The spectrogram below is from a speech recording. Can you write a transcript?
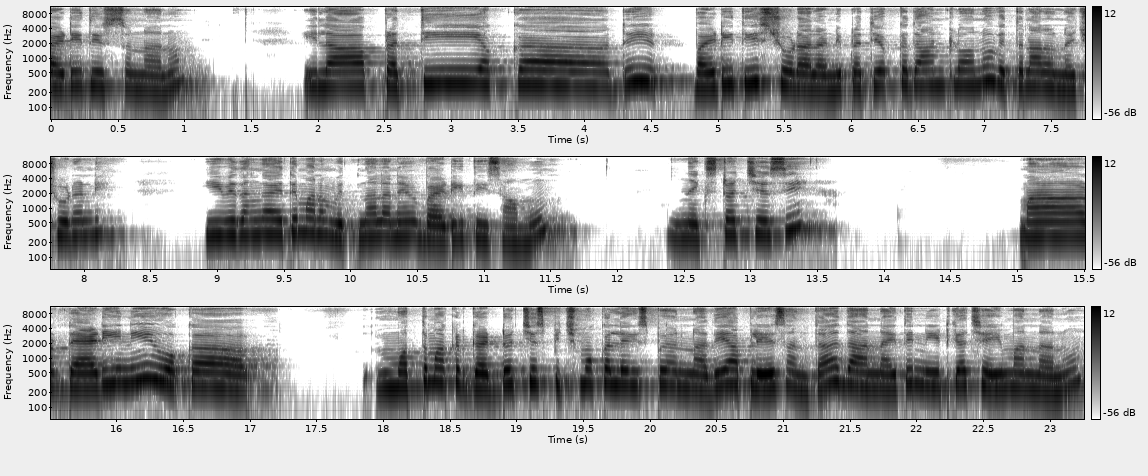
బయటికి తీస్తున్నాను. ఇలా ప్రతి ఒక్కటి బయటికి తీసి చూడాలండి. ప్రతి ఒక్క దాంట్లోనూ విత్తనాలు ఉన్నాయి చూడండి. ఈ విధంగా అయితే మనం విత్తనాలు అనేవి బయటికి తీసాము. నెక్స్ట్ వచ్చేసి మా డాడీని ఒక మొత్తం అక్కడ గడ్డి వచ్చేసి పిచ్చి మొక్కలు లేచిపోయి ఉన్నది ఆ ప్లేస్ అంతా. దాన్ని అయితే నీట్గా చేయమన్నాను.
